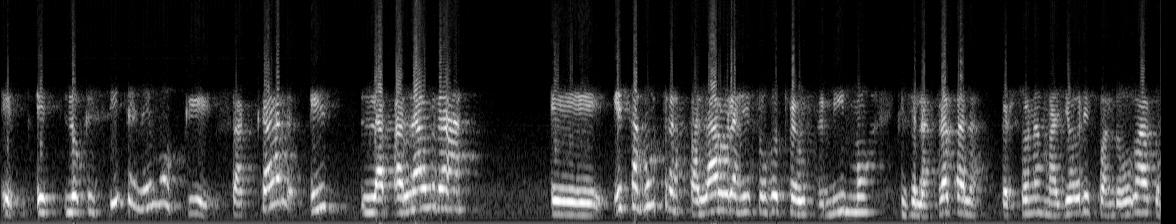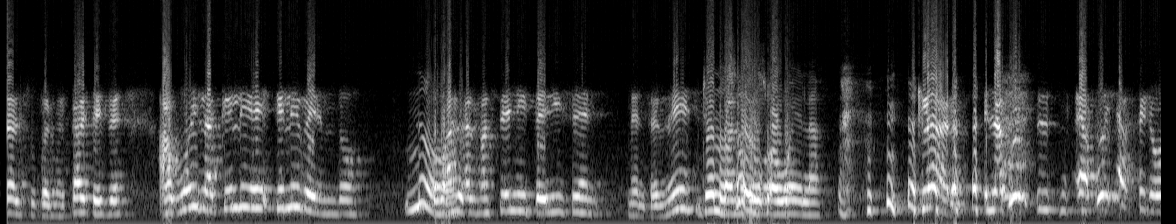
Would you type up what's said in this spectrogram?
eh, eh, lo que sí tenemos que sacar es la palabra, esas otras palabras, esos otros eufemismos que se las trata a las personas mayores cuando vas a comprar al supermercado y te dicen, abuela, ¿qué le, qué le vendo? No. O vas al almacén y te dicen, ¿me entendés? Yo no soy su abuela. Claro, la abuela, pero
